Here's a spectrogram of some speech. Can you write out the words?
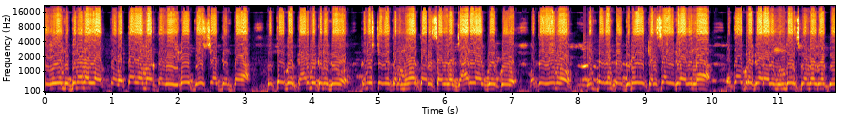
ಈ ಒಂದು ದಿನ ನಾವು ಒತ್ತಾಯ ಮಾಡ್ತಾ ಇದ್ದೀವಿ. ಇಡೀ ದೇಶಾದ್ಯಂತ ಪ್ರತಿಯೊಬ್ಬ ಕಾರ್ಮಿಕನಿಗೂ ಕನಿಷ್ಠ ವೇತನ ಮೂವತ್ತಾರು ಸಾವಿರ ಜಾರಿ ಆಗ್ಬೇಕು. ಮತ್ತೆ ಏನು ಎಂಟು ಗಂಟೆ ದುಡಿಯೋ ಕೆಲಸ ಇದೆ ಅದನ್ನ ಯಥಾ ಪ್ರಕಾರ ಅದು ಮುಂದುವರಿಸಿಕೊಂಡು ಹೋಗ್ಬೇಕು.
